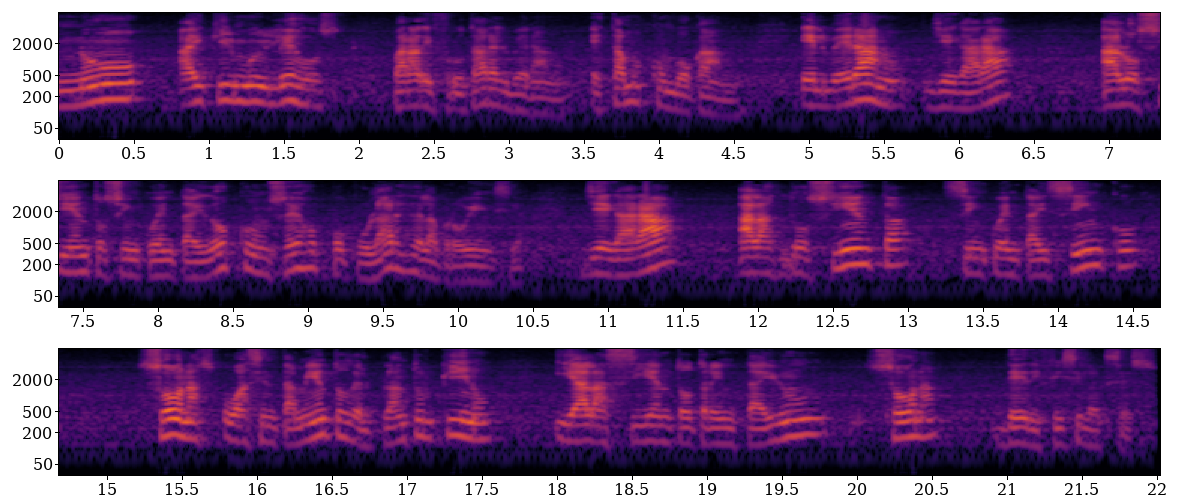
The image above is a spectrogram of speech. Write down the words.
no hay que ir muy lejos para disfrutar el verano. Estamos convocando. El verano llegará a los 152 consejos populares de la provincia. Llegará a las 255 zonas o asentamientos del plan turquino y a las 131 zonas de difícil acceso.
